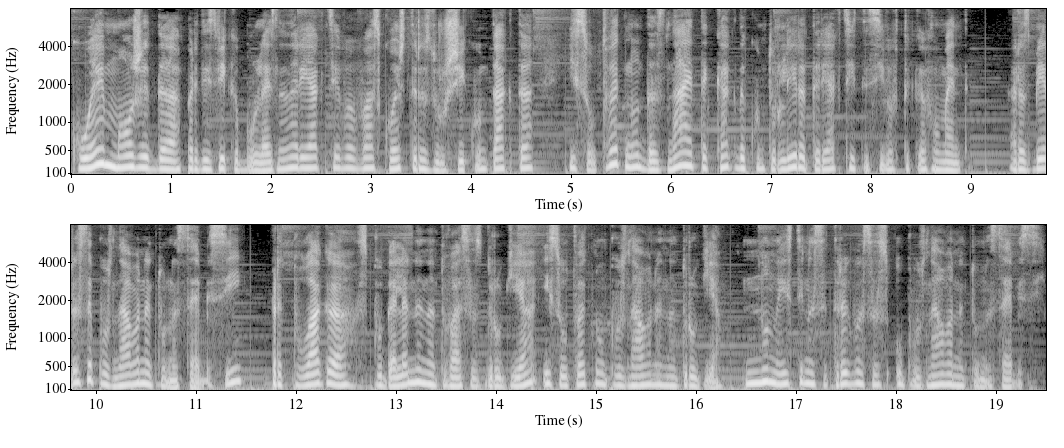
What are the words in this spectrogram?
кое може да предизвика болезнена реакция във вас, кое ще разруши контакта и съответно да знаете как да контролирате реакциите си в такъв момент. Разбира се, познаването на себе си предполага споделяне на това с другия и съответно опознаване на другия, но наистина се тръгва с опознаването на себе си.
